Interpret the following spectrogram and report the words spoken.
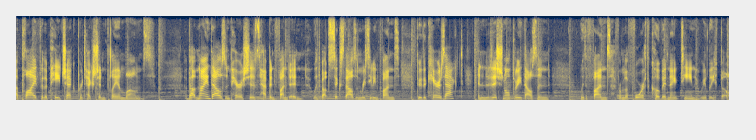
applied for the Paycheck Protection Plan loans. About 9,000 parishes have been funded, with about 6,000 receiving funds through the CARES Act and an additional 3,000 with funds from the fourth COVID 19 relief bill.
